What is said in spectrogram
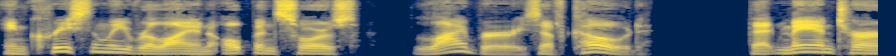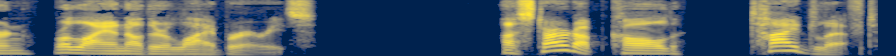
increasingly rely on open source libraries of code that may in turn rely on other libraries. A startup called Tidelift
